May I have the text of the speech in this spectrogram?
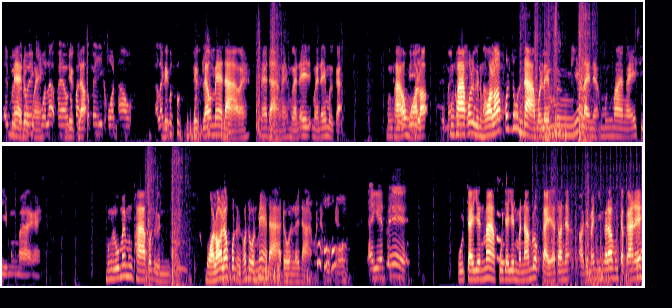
ไอ้มึงแม่ก็โดดุนอีไงกคนละแพลวดึก็กไปแล้ว ก็เป็นอีกคนเอา อะไรดึก็กดึกแล้วแม่ด่าไว้แม่ด่าไง เหมือนไอ้เหมือนไอ้หมึกอะมึงพาเขาหัวเราะมึงพาคนอื่นหัวเราะก็โดนด่าหมดเลย มึงนี่อะไรเนี่ย มึงมายังไงไอ้สีมึงมายังไง มึงรู้ไหมมึงพาคนอื่น หัวเราะแล้วคนอื่นเขาโดนแม่ด่าโดนอะไรด่าหมดเนี่ยโอ้โหใจเย็นพี่กูใจเย็นมาก กูใจเย็นเหมือนน้ำลวกไก่แล้วตอนเนี้ยเอาเดี๋ยวแม่ยิงกันแล้วมึงจัดการเอง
